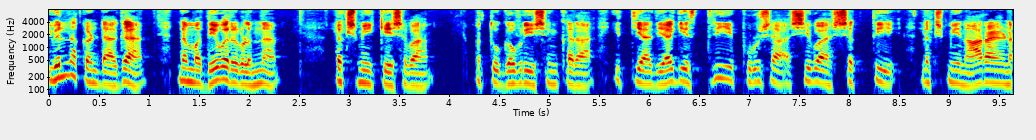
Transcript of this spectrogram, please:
ಇವೆಲ್ಲ ಕಂಡಾಗ ನಮ್ಮ ದೇವರುಗಳನ್ನು ಲಕ್ಷ್ಮೀ ಕೇಶವ ಮತ್ತು ಗೌರಿ ಶಂಕರ ಇತ್ಯಾದಿಯಾಗಿ ಸ್ತ್ರೀ, ಪುರುಷ, ಶಿವ, ಶಕ್ತಿ, ಲಕ್ಷ್ಮೀ ನಾರಾಯಣ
